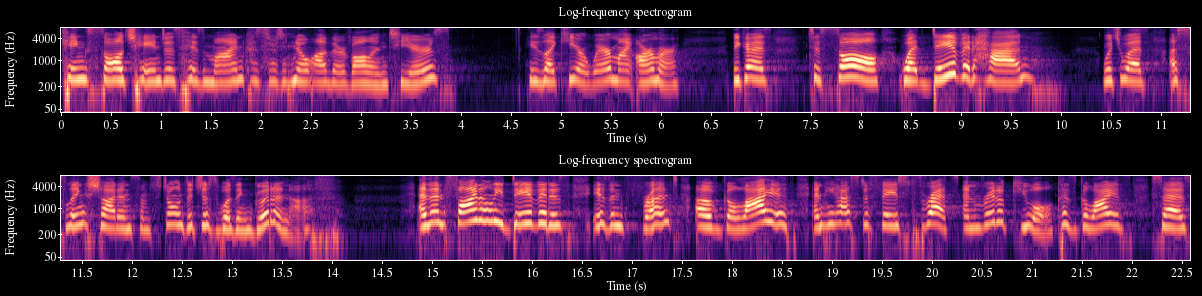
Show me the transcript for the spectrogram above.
King Saul changes his mind because there's no other volunteers, he's like, Here, wear my armor. Because to Saul, what David had, which was a slingshot and some stones, it just wasn't good enough. And then finally, David is, is in front of Goliath and he has to face threats and ridicule because Goliath says,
